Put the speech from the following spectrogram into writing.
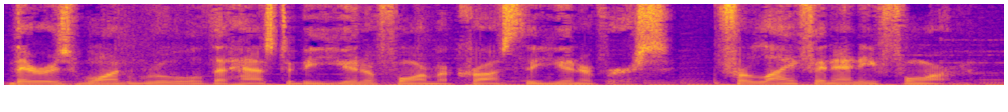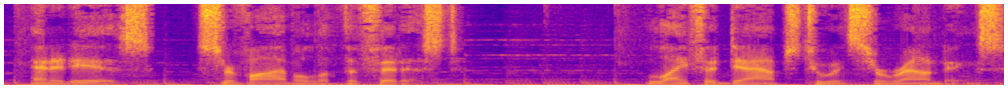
There is one rule that has to be uniform across the universe, for life in any form, and it is, survival of the fittest. Life adapts to its surroundings,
